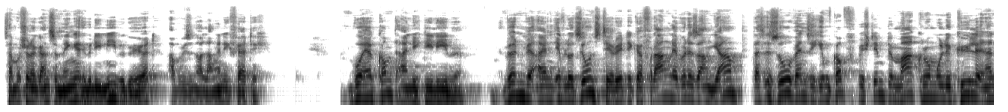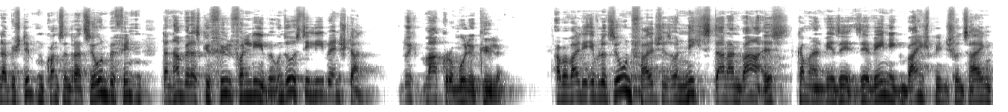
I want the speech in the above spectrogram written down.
Jetzt haben wir schon eine ganze Menge über die Liebe gehört, aber wir sind noch lange nicht fertig. Woher kommt eigentlich die Liebe? Würden wir einen Evolutionstheoretiker fragen, der würde sagen, ja, das ist so, wenn sich im Kopf bestimmte Makromoleküle in einer bestimmten Konzentration befinden, dann haben wir das Gefühl von Liebe. Und so ist die Liebe entstanden durch Makromoleküle. Aber weil die Evolution falsch ist und nichts daran wahr ist, kann man an sehr, wenigen Beispielen schon zeigen,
